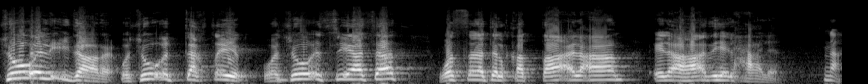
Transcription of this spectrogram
سوء الإدارة وسوء التخطيط وسوء السياسات وصلت القطاع العام إلى هذه الحالة. نعم.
